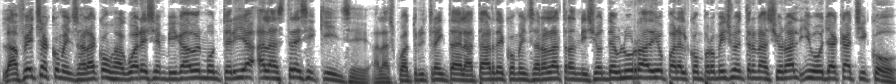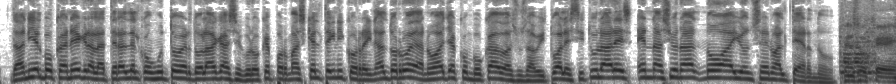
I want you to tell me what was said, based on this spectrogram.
La fecha comenzará con Jaguares Envigado en Montería a las 3 y 15. A las 4 y 30 de la tarde comenzará la transmisión de Blue Radio para el compromiso entre Nacional y Boyacá Chico. Daniel Bocanegra, lateral del conjunto verdolaga, aseguró que por más que el técnico Reinaldo Rueda no haya convocado a sus habituales titulares, en Nacional no hay un seno alterno. Pienso que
